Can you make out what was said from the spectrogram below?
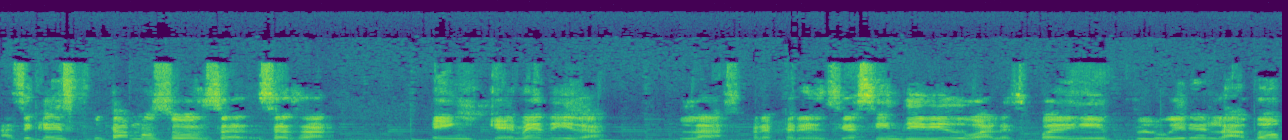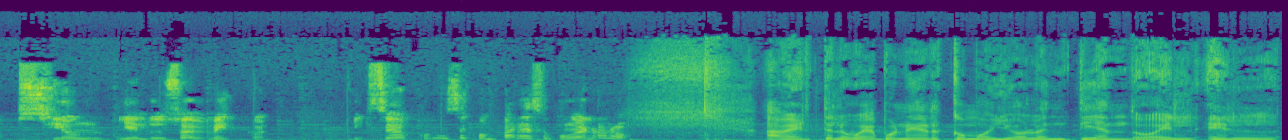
Así que discutamos, César, en qué medida las preferencias individuales pueden influir en la adopción y el uso de Bitcoin. ¿Y cómo se compara eso con el oro? A ver, te lo voy a poner como yo lo entiendo. El,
